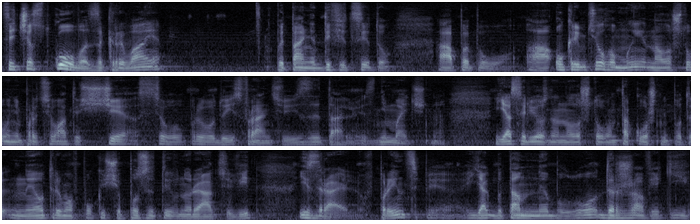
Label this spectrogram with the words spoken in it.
це частково закриває питання дефіциту ППО. А окрім цього, ми налаштовані працювати ще з цього приводу і з Францією, з Італією, з Німеччиною. Я серйозно налаштований, також не пот- не отримав поки що позитивну реакцію від Ізраїлю. В принципі, як би там не було держав, які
